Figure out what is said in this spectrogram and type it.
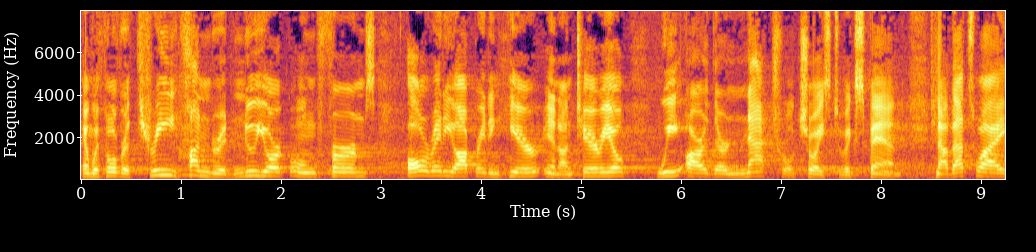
And with over 300 New York-owned firms already operating here in Ontario, we are their natural choice to expand. Now, that's why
